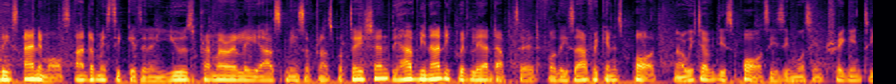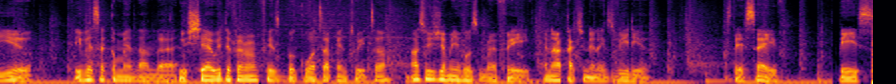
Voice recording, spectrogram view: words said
these animals are domesticated and used primarily as means of transportation, they have been adequately adapted for this African sport. Now which of these sports is the most intriguing to you? Leave us a comment down there. Do share with a friend on Facebook, WhatsApp and Twitter. As usual, I'm your host Murphy and I'll catch you in the next video. Stay safe. Peace.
